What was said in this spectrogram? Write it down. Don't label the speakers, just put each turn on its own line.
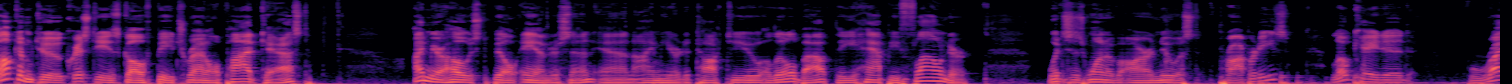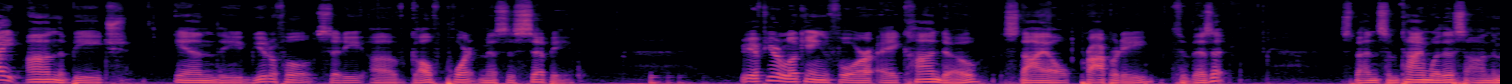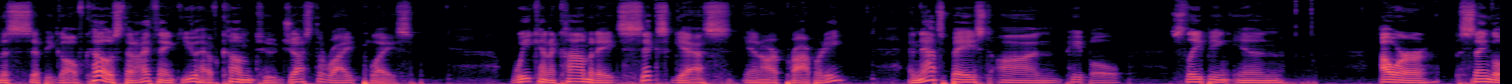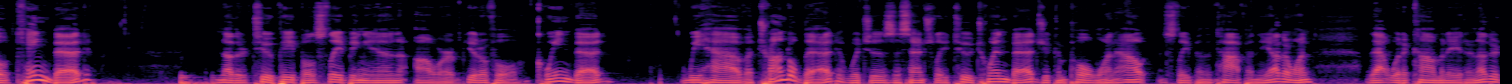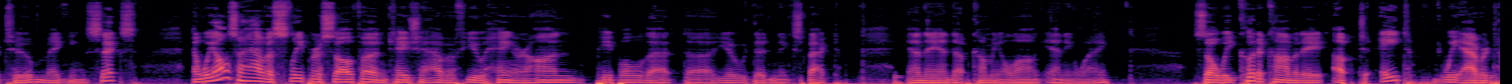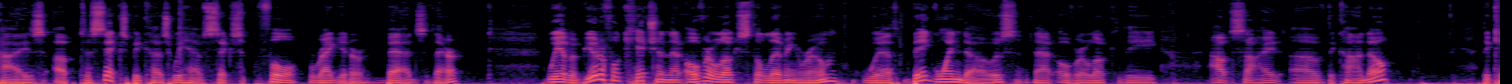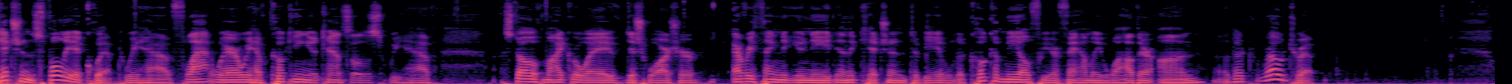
Welcome to Christie's Gulf Beach Rental Podcast. I'm your host, Bill Anderson, and I'm here to talk to you a little about the Happy Flounder, which is one of our newest properties located right on the beach in the beautiful city of Gulfport, Mississippi. If you're looking for a condo style property to visit, spend some time with us on the Mississippi Gulf Coast, then I think you have come to just the right place. We can accommodate six guests in our property, and that's based on people sleeping in our single king bed, another two people sleeping in our beautiful queen bed. We have a trundle bed, which is essentially two twin beds. You can pull one out, and sleep in the top and the other one. That would accommodate another two, making six. And we also have a sleeper sofa in case you have a few hanger on people that uh, you didn't expect and they end up coming along anyway. So we could accommodate up to eight. We advertise up to six because we have six full regular beds there. We have a beautiful kitchen that overlooks the living room with big windows that overlook the outside of the condo. The kitchen's fully equipped. We have flatware, we have cooking utensils, we have stove, microwave, dishwasher, everything that you need in the kitchen to be able to cook a meal for your family while they're on the road trip.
